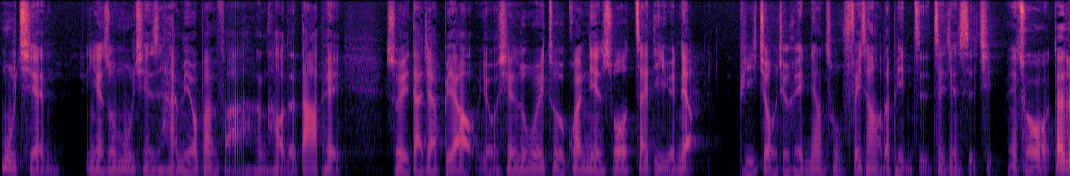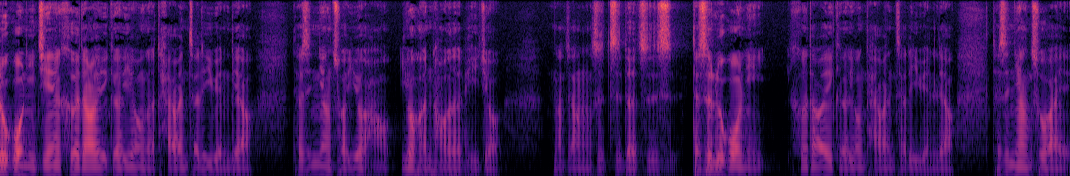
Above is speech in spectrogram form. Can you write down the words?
目前应该说目前是还没有办法很好的搭配，所以大家不要有先入为主的观念，说在地原料啤酒就可以酿出非常好的品质这件事情。没错，但如果你今天喝到了一个用了台湾在地原料，它是酿出来又好又很好喝的啤酒，那这样是值得支持。但是如果你喝到一个用台湾在地原料，但是酿出来，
